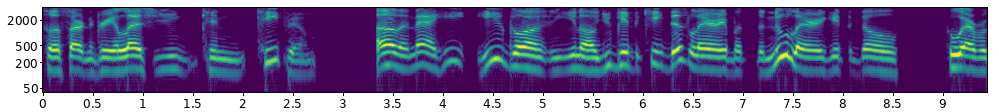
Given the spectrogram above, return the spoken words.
to a certain degree, unless you can keep him. Other than that, he he's going. You know, you get to keep this Larry, but the new Larry get to go. Whoever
